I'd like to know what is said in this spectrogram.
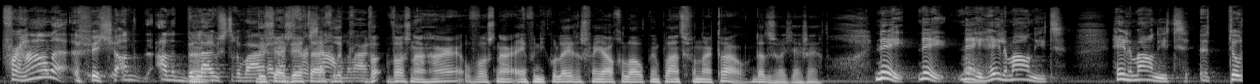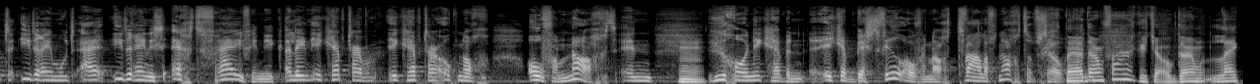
verhalen weet je, aan, het, aan het beluisteren waren. Dus jij zegt eigenlijk, waren. was naar haar of was naar een van die collega's van jou gelopen... in plaats van naar trouw? Dat is wat jij zegt. Nee, nee, nee, oh. helemaal niet. Helemaal niet. Tot, iedereen, moet, iedereen is echt vrij, vind ik. Alleen ik heb daar, ik heb daar ook nog overnacht. En hmm. Hugo en ik hebben... Ik heb best veel overnacht. Twaalf nachten of zo. Nou ja, daarom vraag ik het je ook. Daarom lijkt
